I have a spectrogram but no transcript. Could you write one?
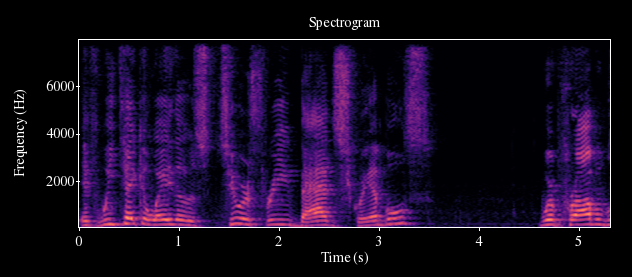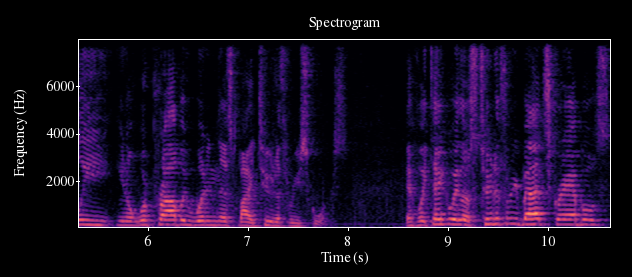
if we take away those two or three bad scrambles, we're probably, you know, we're probably winning this by two to three scores. If we take away those two to three bad scrambles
